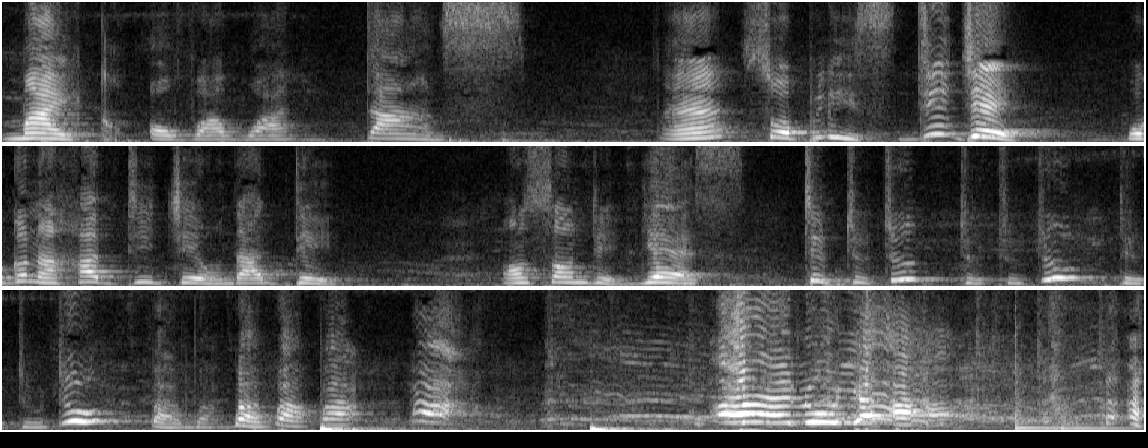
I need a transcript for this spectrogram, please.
mic of our dance. Eh? So please, DJ, we're gonna have DJ on that day, on Sunday. Yes. Two, two, two, two, two, two, two, two, bam, bam, bam, bam, bam. Ah. Hallelujah!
